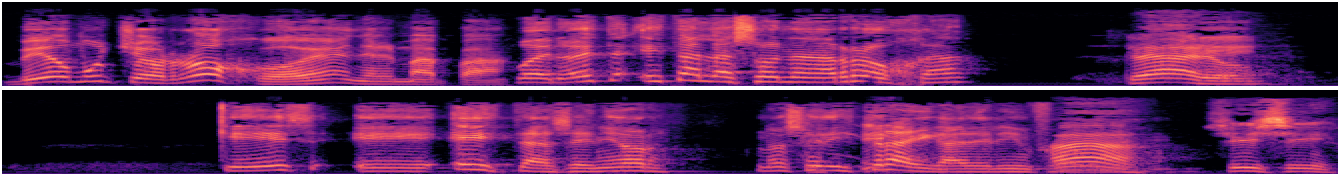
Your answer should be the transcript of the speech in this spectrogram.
veo mucho rojo ¿eh? en el mapa. Bueno, esta, esta es la zona roja, Claro. Que es eh, esta, señor. No se distraiga del informe. Ah, sí, sí.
